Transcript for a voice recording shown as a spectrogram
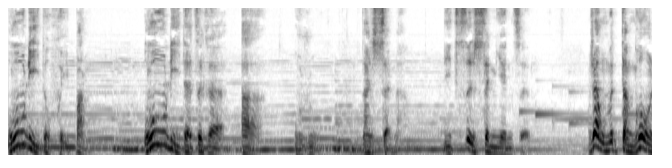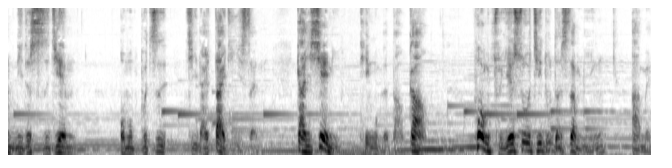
无理的诽谤、无理的这个啊侮辱。但神啊，你是伸冤者，让我们等候你的时间，我们不自己来代替神。感谢你听我们的祷告，奉主耶稣基督的圣名，阿门。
